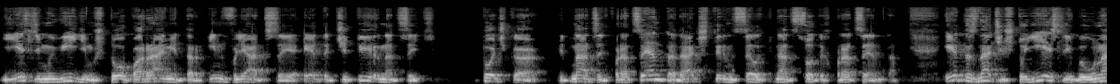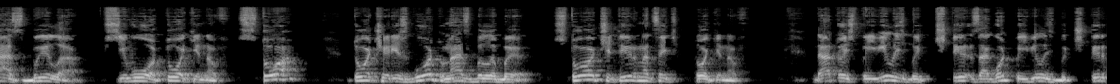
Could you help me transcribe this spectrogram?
И если мы видим, что параметр инфляции это 14 14,15%, да, 14,15%. И это значит, что если бы у нас было всего токенов 100, то через год у нас было бы 114 токенов. Да, то есть появилось бы 4, за год появилось бы 4,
